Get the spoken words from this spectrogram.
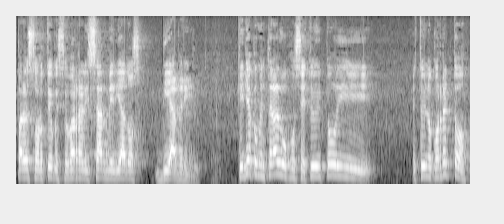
para el sorteo que se va a realizar mediados de abril. Quería comentar algo, José, ¿estoy, estoy, estoy en lo correcto?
